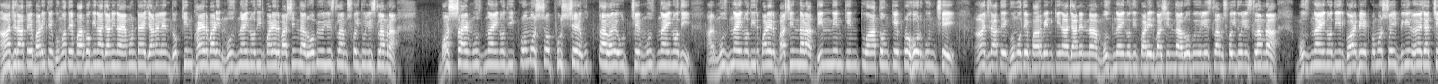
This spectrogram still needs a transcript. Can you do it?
আজ রাতে বাড়িতে ঘুমাতে পারব কিনা জানি না, এমনটাই জানালেন দক্ষিণ খয়ের বাড়ির মুজনাই নদীর পাড়ের বাসিন্দা রবিউল ইসলাম সৈদুল ইসলামরা। বর্ষায় মুজনাই নদী ক্রমশ ফুসছে, উত্তাল হয়ে উঠছে মুজনাই নদী। আর মুজনাই নদীর পাড়ের বাসিন্দারা দিন দিন কিন্তু আতঙ্কে প্রহর গুনছে। আজ রাতে ঘুমোতে পারবেন কিনা জানেন না। মুজনাই নদীর পাড়ের বাসিন্দা রবিউল ইসলাম, শহীদুল ইসলামরা। মুজনাই নদীর গর্ভে ক্রমশই বিলীন হয়ে যাচ্ছে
